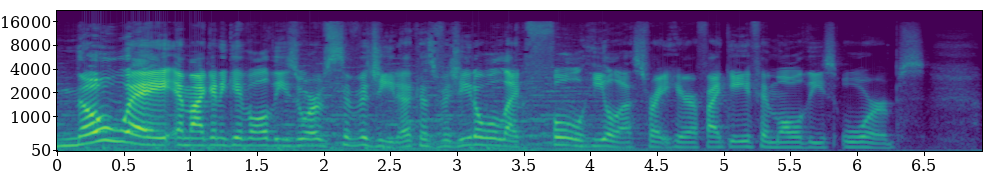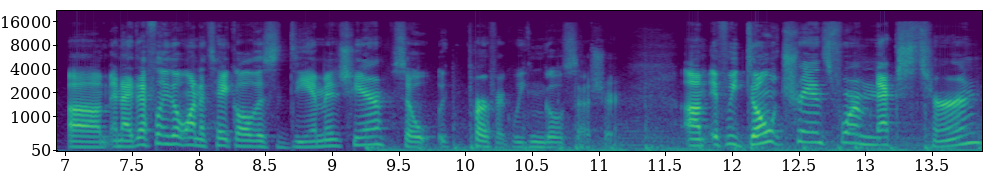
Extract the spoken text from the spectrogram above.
No way am I going to give all these orbs to Vegeta, because Vegeta will, like, full heal us right here if I gave him all these orbs. Um, and I definitely don't want to take all this damage here. So, perfect. We can go Sesher. Um, if we don't transform next turn,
